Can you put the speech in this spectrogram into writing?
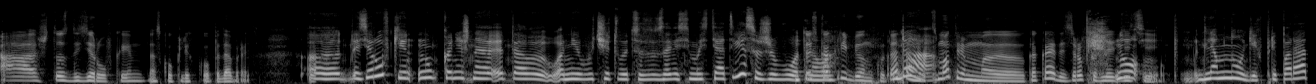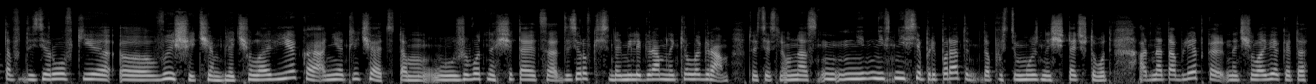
А что с дозировкой? Насколько легко подобрать? Э, дозировки, ну, конечно, это они учитываются в зависимости от веса животного. Ну, то есть как ребенку, да? да. Там смотрим, э, какая дозировка для ну, детей. Для многих препаратов дозировки э, выше, чем для человека, они отличаются. Там у животных считается дозировки всегда миллиграмм на килограмм. То есть если у нас не, не, не все препараты, допустим, можно считать, что вот одна таблетка на человека это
